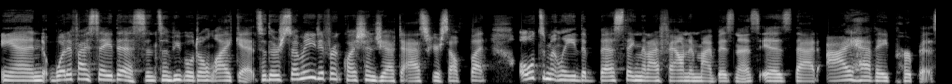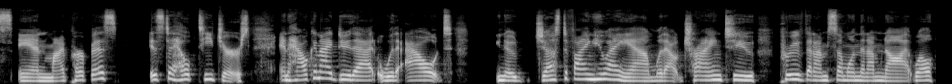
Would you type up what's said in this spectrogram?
And what if I say this and some people don't like it? So there's so many different questions you have to ask yourself, but ultimately the best thing that I found in my business is that I have a purpose and my purpose is to help teachers. And how can I do that without you know, justifying who I am without trying to prove that I'm someone that I'm not. Well,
